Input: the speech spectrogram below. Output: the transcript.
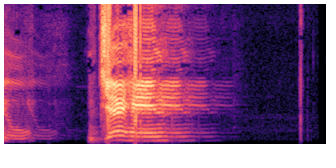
जय हिंद।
